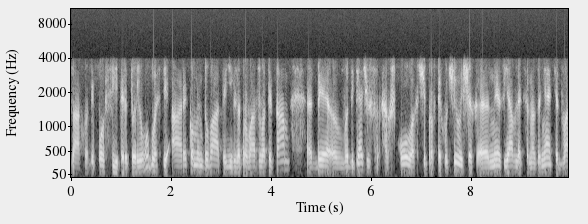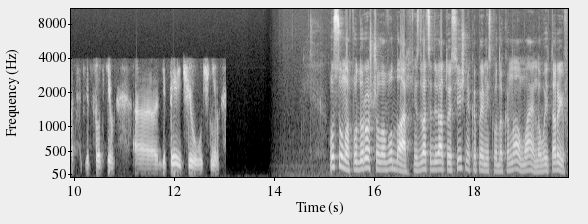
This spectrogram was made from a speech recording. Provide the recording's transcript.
заходи по всій території області, а рекомендувати їх запроваджувати там, де в дитячих садках, школах чи профтехучилищах не з'являться на заняття 20% е, дітей чи учнів. У Сумах подорожчала вода. Із 29 січня КП «Міськводоканал» має новий тариф.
